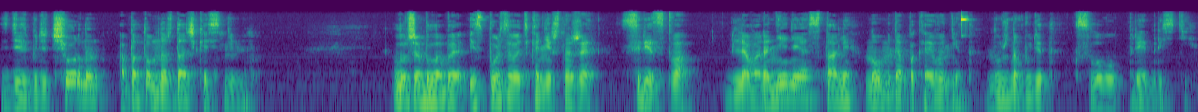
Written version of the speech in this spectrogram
здесь будет черным, а потом наждачкой снимем. Лучше было бы использовать, конечно же, средство для воронения стали, но у меня пока его нет. Нужно будет, к слову, приобрести.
